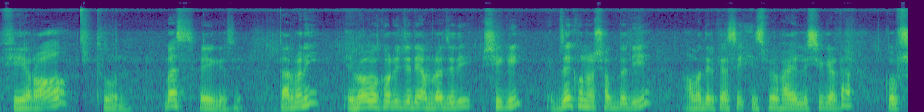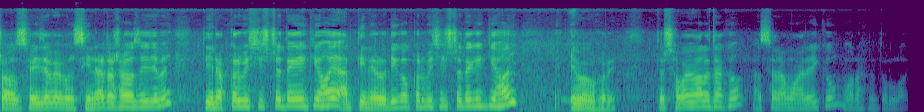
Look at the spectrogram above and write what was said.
ফিরাথুন ব্যাস, হয়ে গেছে। তার মানে এভাবে করে যদি আমরা যদি শিখি, যে কোনো শব্দ দিয়ে আমাদের কাছে ইসমে ফাইল শেখাটা খুব সহজ হয়ে যাবে এবং সিনাটা সহজ হয়ে যাবে। তিন অক্ষর বিশিষ্ট থেকে কি হয়? আর তিনের অধিক অক্ষর বিশিষ্ট থেকে কি হয়? এভাবে করে। তো সবাই ভালো থাকো। আসসালামু আলাইকুম রহমতুল্লাহ।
